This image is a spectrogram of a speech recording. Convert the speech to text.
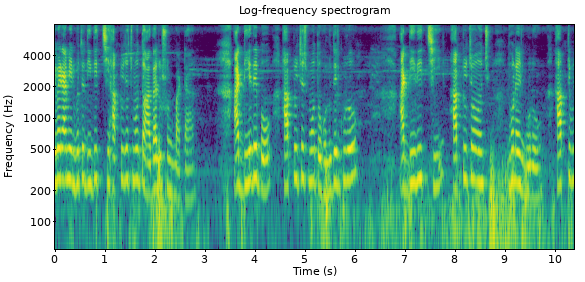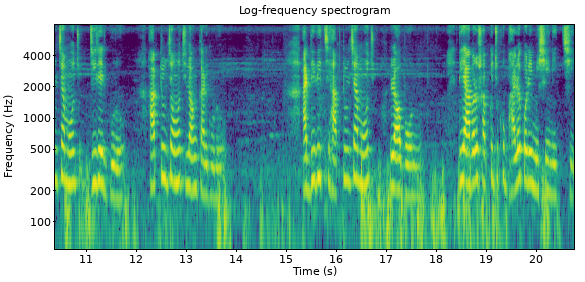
এবার আমি এর ভেতর দিয়ে দিচ্ছি হাফ টু চামচ মতো আদা, রসুন বাটা। আর দিয়ে দেবো হাফ টু চামচ মতো হলুদের গুঁড়ো। আর দিয়ে দিচ্ছি হাফ টু চামচ ধনের গুঁড়ো, হাফ টেবিল চামচ জিরের গুঁড়ো, হাফ টেবিল চামচ লঙ্কার গুঁড়ো। আর দিয়ে দিচ্ছি হাফ টুল চামচ লবণ। দিয়ে আবারও সব কিছু খুব ভালো করে মিশিয়ে নিচ্ছি।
